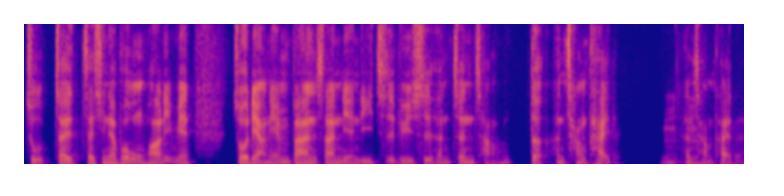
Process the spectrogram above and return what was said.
主在在新加坡文化里面，做两年半、三年离职率是很正常的、很常态的。嗯，很常态的。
